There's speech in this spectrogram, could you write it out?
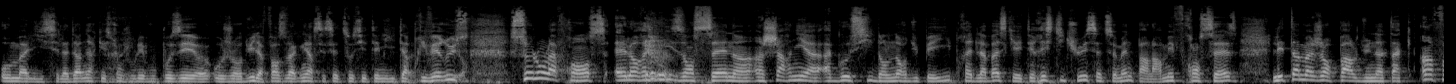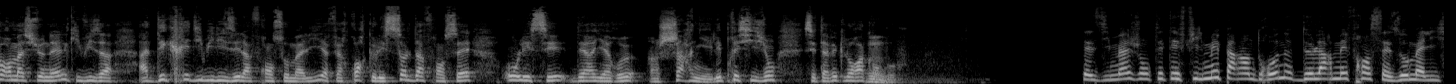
au Mali? C'est la dernière question que je voulais vous poser euh, aujourd'hui. La force Wagner, c'est cette société militaire privée russe. Selon la France, elle aurait mis en scène un, charnier à, Gossi, dans le nord du pays, près de la base qui a été restituée cette semaine par l'armée française. L'état-major parle d'une attaque informationnelle qui vise à, décrédibiliser la France au Mali, à faire croire que les soldats français ont laissé derrière eux un charnier c'est avec Laura hmm. Ces images ont été filmées par un drone de l'armée française au Mali.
